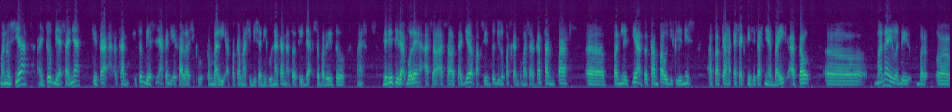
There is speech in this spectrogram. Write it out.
manusia, nah itu biasanya kita akan itu biasanya akan dievaluasi kembali apakah masih bisa digunakan atau tidak seperti itu, Mas. Jadi tidak boleh asal-asal saja vaksin itu dilepaskan ke masyarakat tanpa uh, penelitian atau tanpa uji klinis apakah efektivitasnya baik atau uh, mana yang lebih ber, uh,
